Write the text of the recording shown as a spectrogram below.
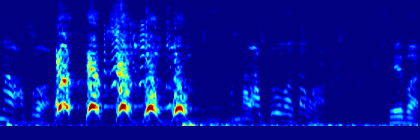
한 발만 앞으로 와라 한 발 앞으로만 딱 와 제발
